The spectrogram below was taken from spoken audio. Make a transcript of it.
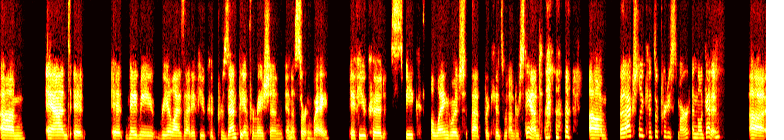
um, and it it made me realize that if you could present the information in a certain way, if you could speak a language that the kids would understand, um, that actually kids are pretty smart and they'll get it. Mm-hmm. Uh,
